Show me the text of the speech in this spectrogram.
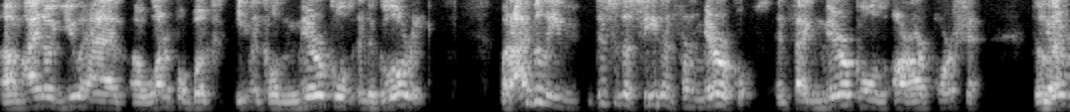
Um, I know you have a wonderful book, even called Miracles in the Glory. But I believe this is a season for miracles. In fact, miracles are our portion. Deliverance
